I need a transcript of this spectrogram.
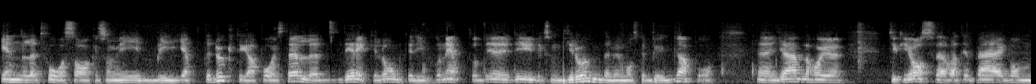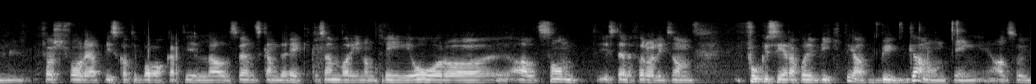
en eller två saker som vi blir jätteduktiga på istället. Det räcker långt i division 1 och det, det är ju liksom grunden vi måste bygga på. Eh, Gävle har ju, tycker jag, svävat iväg om... Först var det att vi ska tillbaka till allsvenskan direkt och sen var det inom tre år och allt sånt istället för att liksom fokusera på det viktiga, att bygga någonting, alltså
